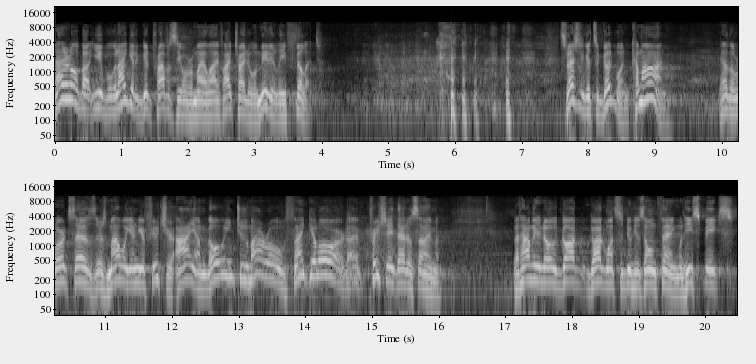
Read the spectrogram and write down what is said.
I don't know about you, but when I get a good prophecy over my life, I try to immediately fill it. Especially if it's a good one. Come on. Yeah, the Lord says there's Maui in your future. I am going tomorrow. Thank you, Lord. I appreciate that assignment. But how many know God, God wants to do His own thing? When He speaks,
